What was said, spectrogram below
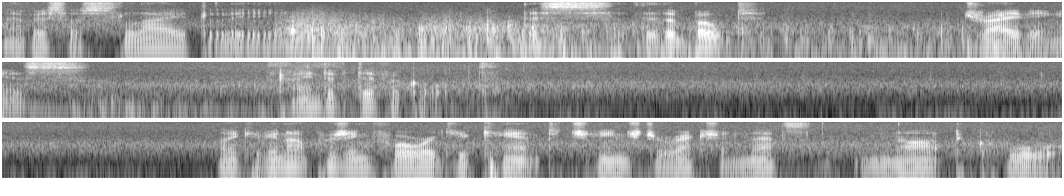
ever so slightly. This, the, the boat driving is kind of difficult. Like, if you're not pushing forward, you can't change direction. That's not cool,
